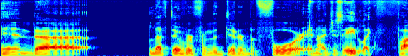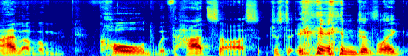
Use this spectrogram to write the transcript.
and uh, left over from the dinner before, and I just ate like five of them cold with the hot sauce, just and just like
